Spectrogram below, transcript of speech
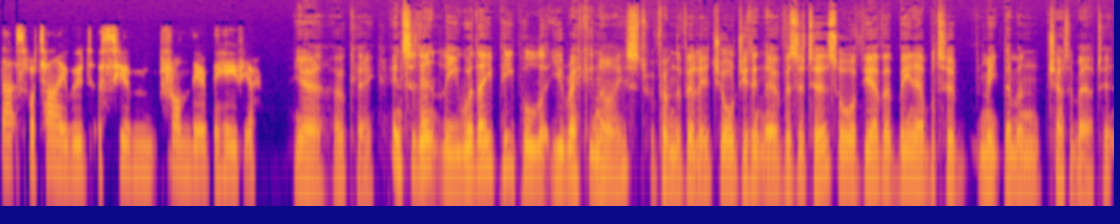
That's what I would assume from their behaviour. Yeah, okay. Incidentally, were they people that you recognised from the village, or do you think they were visitors, or have you ever been able to meet them and chat about it?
